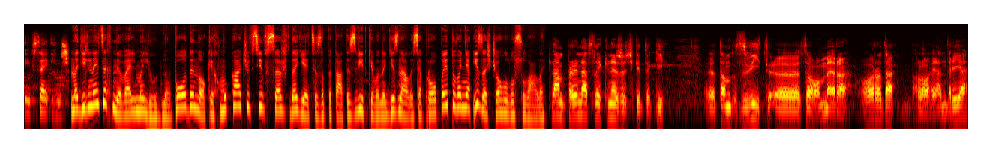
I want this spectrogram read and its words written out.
і все інше. На дільницях не вельми людно. Поодиноких мукачівців все ж вдається запитати, звідки вони дізналися про опитування і за що голосували. Нам принесли книжечки такі. Е, Там звіт е, цього мера города, Балоги Андрія.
